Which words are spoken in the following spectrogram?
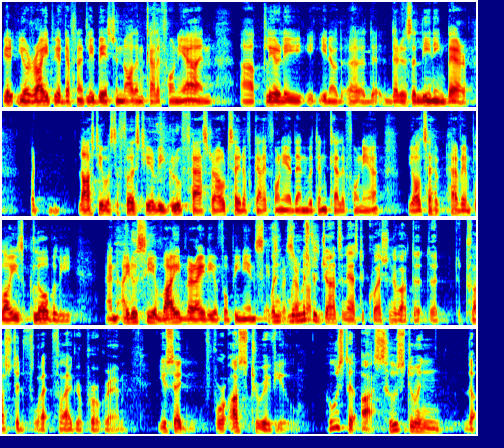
you're right, we are definitely based in Northern California, and uh, clearly, you know, uh, there is a leaning there. But last year was the first year we grew faster outside of California than within California. We also have, have employees globally. And I do see a wide variety of opinions. When, when Mr. Johnson asked a question about the, the, the Trusted Flagger program, you said for us to review. Who's the us? Who's doing the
